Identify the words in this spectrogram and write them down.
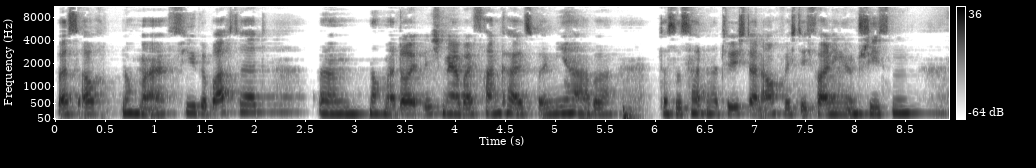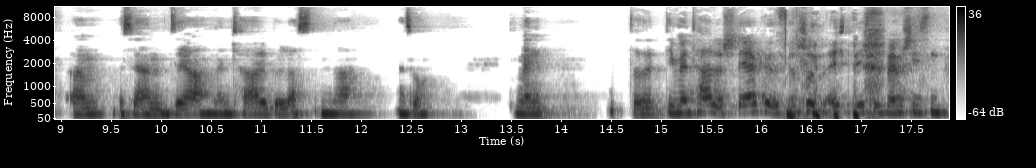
was auch nochmal viel gebracht hat. Ähm, nochmal deutlich mehr bei Franka als bei mir, aber das ist halt natürlich dann auch wichtig, vor allen Dingen im Schießen ähm, ist ja ein sehr mental belastender, also die, men die mentale Stärke ist ja schon echt wichtig beim Schießen.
